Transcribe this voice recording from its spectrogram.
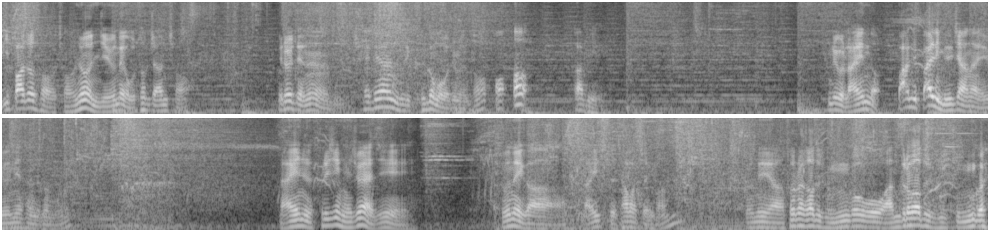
이 빠져서 전혀 이제 얘네가 무섭지 않죠. 이럴 때는 최대한 이제 긁어 먹어주면서 어? 어? 까비. 그리고 라인 빨리 빨리 밀지 않아요 연애 상대로는. 라인을 프리징 해줘야지 요네가 나이스 잡았죠 이건 요네야 돌아가도 죽는 거고 안 들어가도 죽- 죽는 거야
